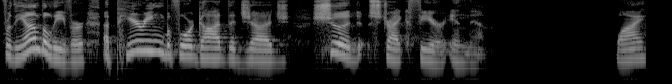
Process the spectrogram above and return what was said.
For the unbeliever, appearing before God the judge should strike fear in them. Why?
